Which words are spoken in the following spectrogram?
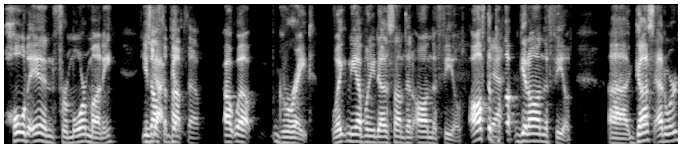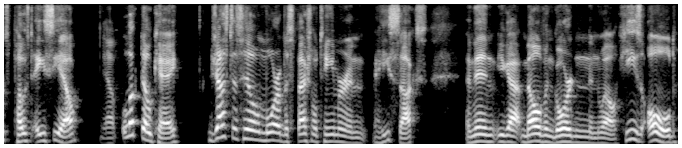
hold in for more money? He's off the pup, though. Oh, uh, well, great. Wake me up when he does something on the field. Off the yeah. pup, get on the field. Uh, Gus Edwards, post ACL, Yep. Looked okay. Justice Hill, more of a special teamer, and he sucks. And then you got Melvin Gordon, and well, he's old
